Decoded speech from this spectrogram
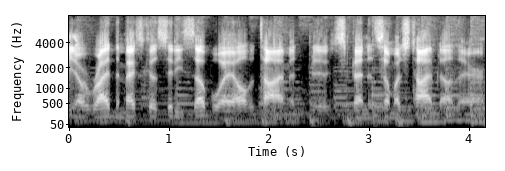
you know riding the Mexico City subway all the time and uh, spending so much time down there.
